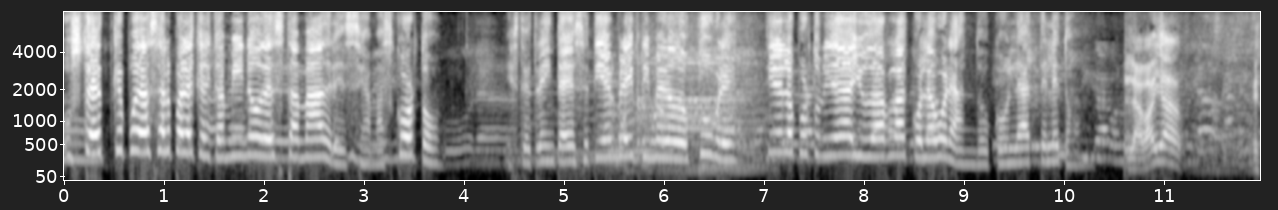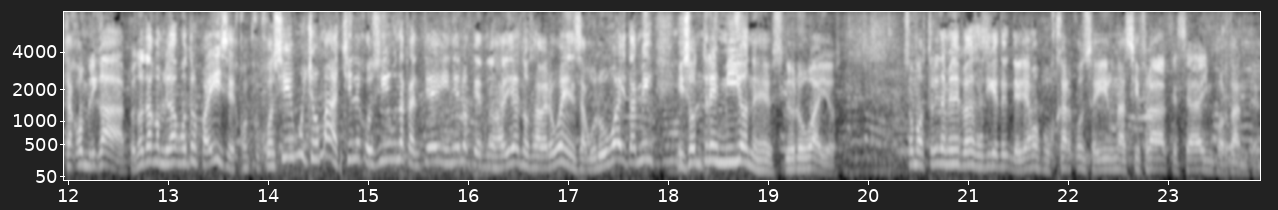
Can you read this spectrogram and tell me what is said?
¿Usted qué puede hacer para que el camino de esta madre sea más corto? Este 30 de septiembre y 1 de octubre tiene la oportunidad de ayudarla colaborando con la Teletón. La valla está complicada, pero no tan complicada en otros países. Consigue mucho más. Chile consigue una cantidad de dinero que nos haría, nos avergüenza. Uruguay también, y son 3 millones de uruguayos. Somos 30 millones de personas, así que deberíamos buscar conseguir una cifra que sea importante.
